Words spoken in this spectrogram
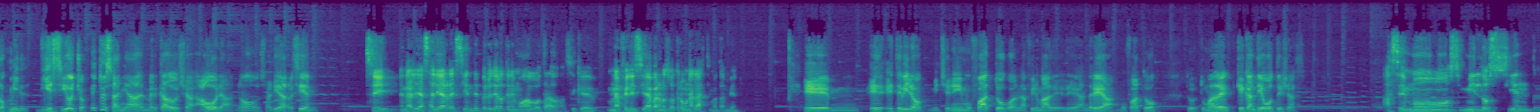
2018. Esto es añada en mercado ya ahora, ¿no? Salía recién. Sí, en realidad salía reciente, pero ya lo tenemos agotado. Así que una felicidad para nosotros, una lástima también. Eh, e- este vino, Michelin Mufato, con la firma de, de Andrea Mufato, tu, tu madre, ¿qué cantidad de botellas? Hacemos 1200,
